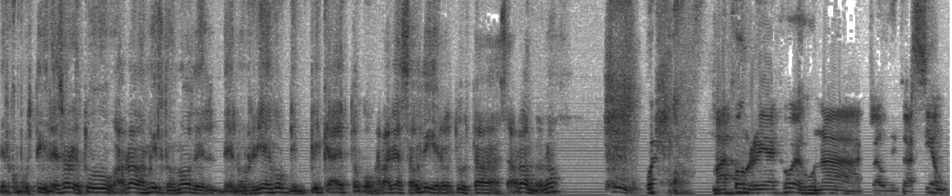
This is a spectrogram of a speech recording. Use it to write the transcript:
del combustible. Eso que tú hablabas, Milton, ¿no? De, de, los riesgos que implica esto con Arabia Saudí, lo que tú estabas hablando, ¿no? Bueno, más que un riesgo es una claudicación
